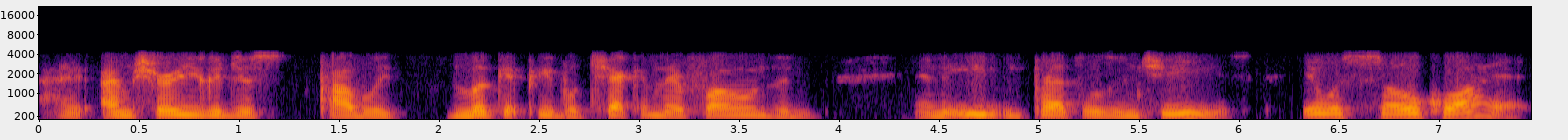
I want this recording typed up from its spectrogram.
I, I'm sure you could just probably look at people checking their phones and and eating pretzels and cheese. It was so quiet.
